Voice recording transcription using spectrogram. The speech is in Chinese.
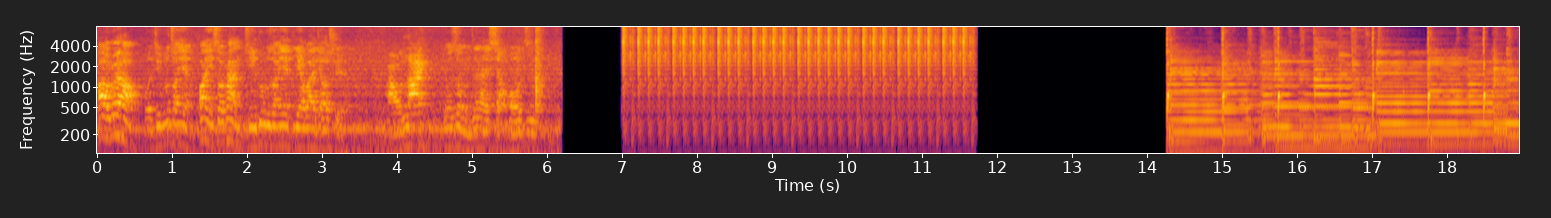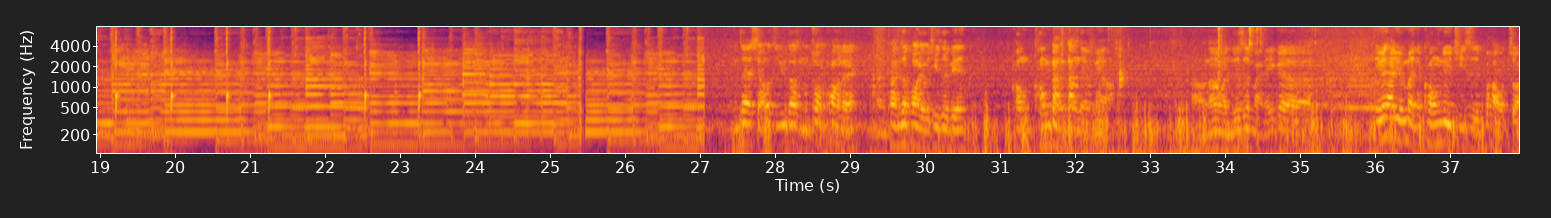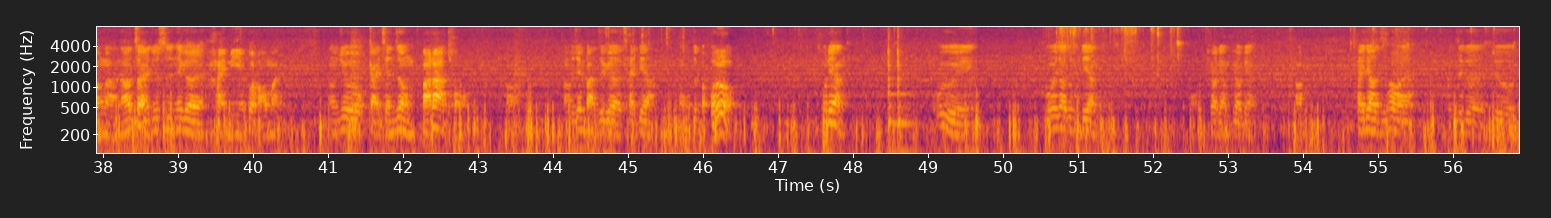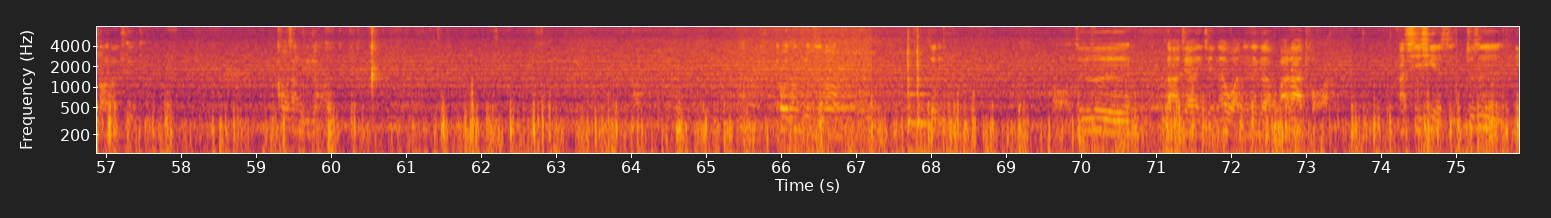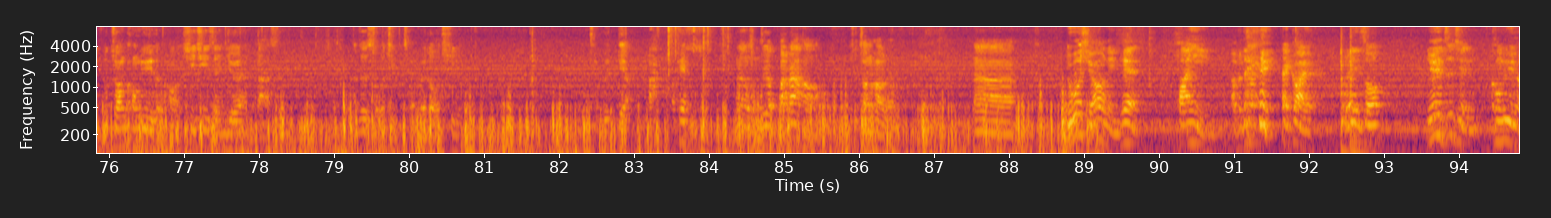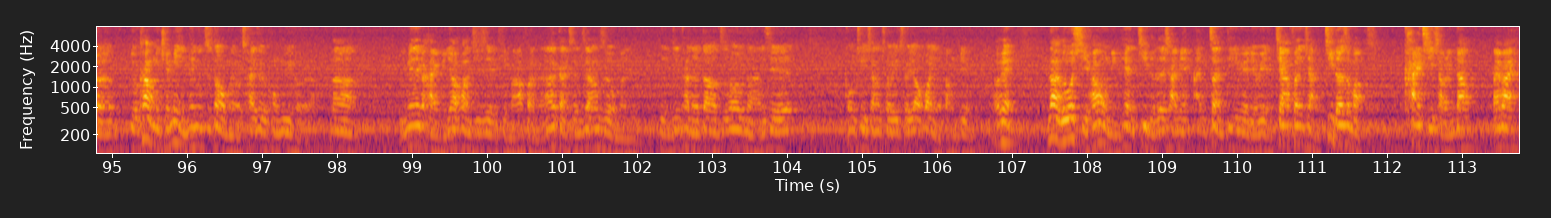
Hello，各位好，我极度专业，欢迎收看极度专业 DIY 教学。好，来，又是我们这台小猴子。我们在小猴子遇到什么状况呢？你看这化油器这边空空荡荡的，有没有？好，然后我们就是买了一个，因为它原本的空滤其实不好装啊，然后再来就是那个海绵也不好买，然后就改成这种八蜡头，好，然后先把这个拆掉，哦，这把，哦哟，这么亮，我以为不会到这么亮，哦，漂亮漂亮，好，拆掉之后呢，我们这个就装上去，扣上去就好了。扣上去之后，这里，哦，这就是大家以前在玩的那个拔蜡头啊。它吸气的是，就是你不装空滤盒哦，吸气声就会很大声，它这锁紧才会漏气，才会掉啊。OK，那我们这个拔蜡哈就装好了。那如果喜欢我的影片，欢迎啊，不对，太怪了。我跟你说，因为之前空滤盒有看我们前面影片就知道我们有拆这个空滤盒了。那里面那个海绵要换，其实也挺麻烦的。那改成这样子，我们眼睛看得到之后呢，一些空气枪吹一吹要换也方便。OK，那如果喜欢我们影片，记得在下面按赞、订阅、留言、加分享，记得什么？开启小铃铛。拜拜。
